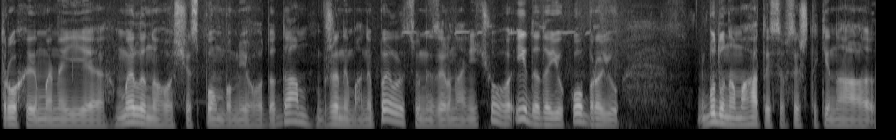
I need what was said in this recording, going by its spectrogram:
Трохи в мене є меленого, ще з помбом його додам. Вже нема ні пелицю, ні зерна, нічого. І додаю коброю. Буду намагатися все ж таки на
